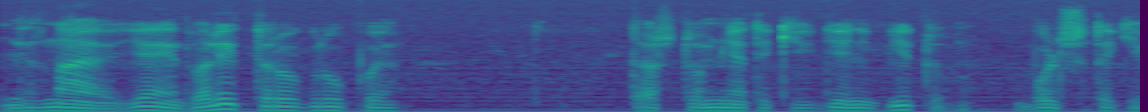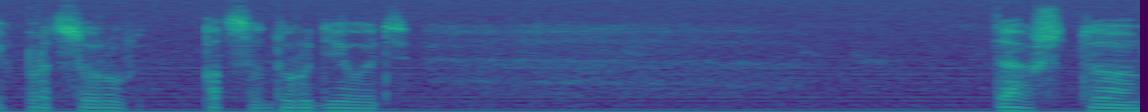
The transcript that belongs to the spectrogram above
Не знаю, я инвалид второй группы. Так что у меня таких денег нету. Больше таких процедур, процедур делать. Так что...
